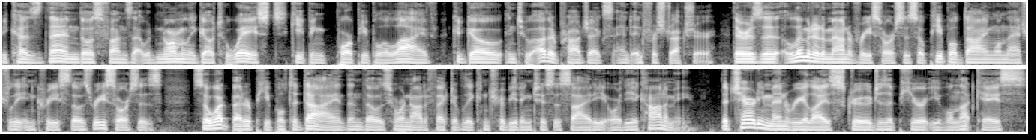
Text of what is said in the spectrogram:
because then those funds that would normally go to waste, keeping poor people alive, could go into other projects and infrastructure. There is a limited amount of resources, so people dying will naturally increase those resources. So, what better people to die than those who are not effectively contributing to society or the economy? The charity men realize Scrooge is a pure evil nutcase,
